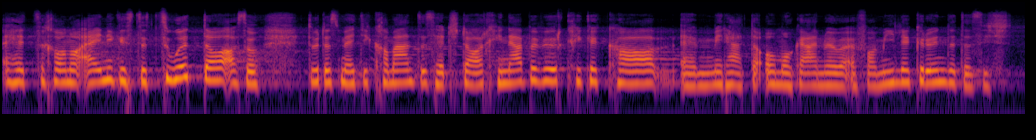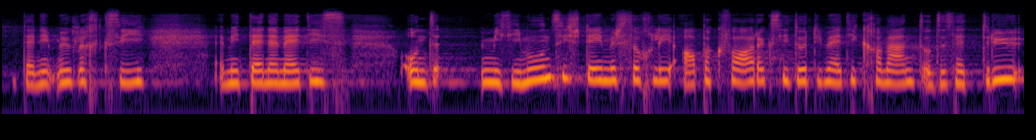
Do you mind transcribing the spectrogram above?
hat sich auch noch einiges dazu getan. Also durch das Medikament, das hat starke Nebenwirkungen gehabt. Ähm, wir hätten auch mal gerne eine Familie gründen das ist dann nicht möglich gewesen äh, mit diesen Medis. Und mein Immunsystem war so ein bisschen runtergefahren durch die Medikamente und es hat drei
